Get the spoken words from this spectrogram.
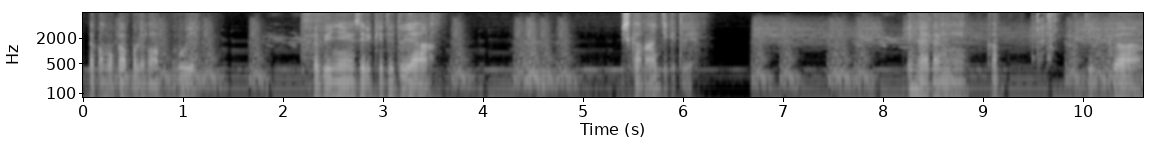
kita kamu kapal 50 ya lebihnya yang sedikit itu ya habiskan aja gitu ya. Ini hereng cut tiga.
